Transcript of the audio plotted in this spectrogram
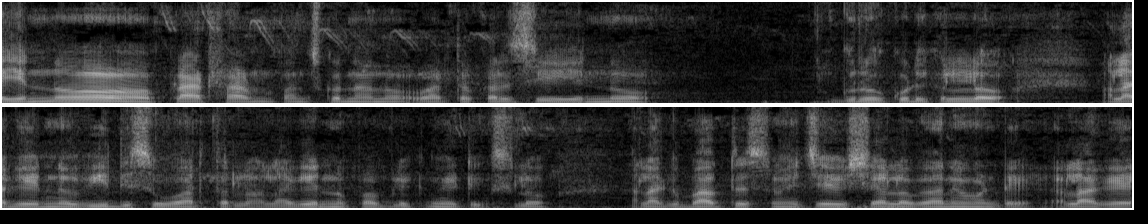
ఎన్నో ప్లాట్ఫామ్ పంచుకున్నాను. వారితో కలిసి ఎన్నో గృహకుడికల్లో అలాగే ఎన్నో వీధి సువార్తలు అలాగే ఎన్నో పబ్లిక్ మీటింగ్స్లో అలాగే బాప్తిస్మం ఇచ్చే విషయాల్లో కానివ్వండి అలాగే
